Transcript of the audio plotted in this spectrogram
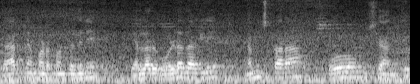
ಪ್ರಾರ್ಥನೆ ಮಾಡ್ಕೊತಿದ್ದೀನಿ ಎಲ್ಲರಿಗೂ ಒಳ್ಳೆಯದಾಗಲಿ ನಮಸ್ಕಾರ. ಓಂ ಶಾಂತಿ.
